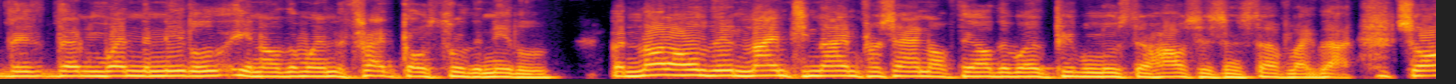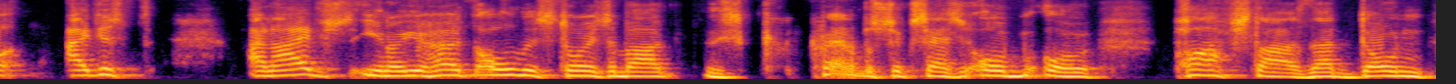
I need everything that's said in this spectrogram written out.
then when the needle, you know, the, when the thread goes through the needle, but not all the ninety nine percent of the other where people lose their houses and stuff like that. So I just, and I've, you know, you heard all the stories about this incredible success or or pop stars that don't,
